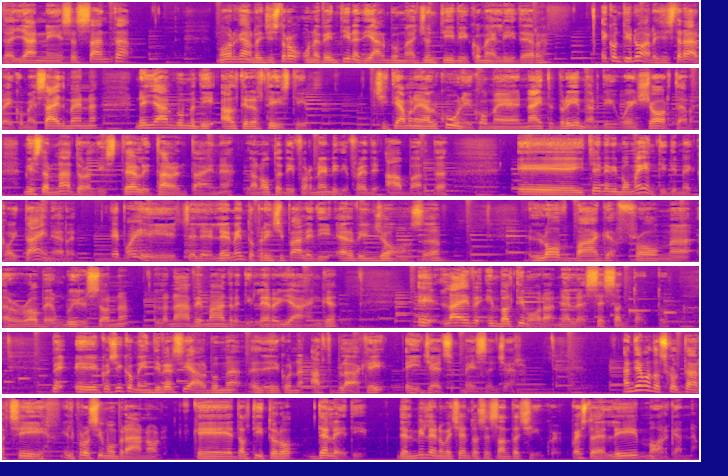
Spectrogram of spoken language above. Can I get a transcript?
Degli anni 60, Morgan registrò una ventina di album aggiuntivi come leader e continuò a registrare come sideman negli album di altri artisti. Citiamone alcuni come Night Dreamer di Wayne Shorter, Mr. Natural di Sterling Tarantine, La notte dei fornelli di Freddie Hubbard e I teneri momenti di McCoy Tyner e poi c'è l'elemento principale di Elvin Jones Love Bug from uh, Robin Wilson, la nave madre di Larry Young e Live in Baltimora nel 68. Beh, eh, così come in diversi album eh, con Art Blakey e i Jazz Messenger. Andiamo ad ascoltarci il prossimo brano che è dal titolo The Lady del 1965. Questo è Lee Morgan.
